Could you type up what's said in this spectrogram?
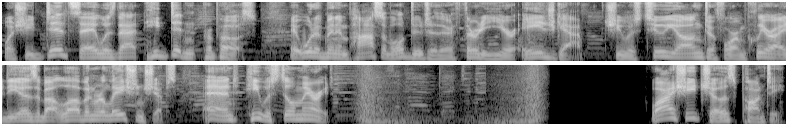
What she did say was that he didn't propose. It would have been impossible due to their 30 year age gap. She was too young to form clear ideas about love and relationships, and he was still married. Why she chose Ponti.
